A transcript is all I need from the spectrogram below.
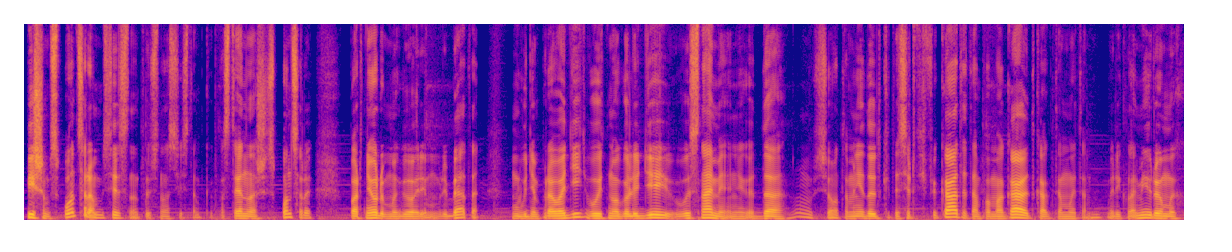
пишем спонсорам, естественно, то есть у нас есть там постоянно наши спонсоры, партнеры, мы говорим, ребята, мы будем проводить, будет много людей, вы с нами? Они говорят, да, ну, все, там мне дают какие-то сертификаты, там помогают, как-то мы там рекламируем их,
